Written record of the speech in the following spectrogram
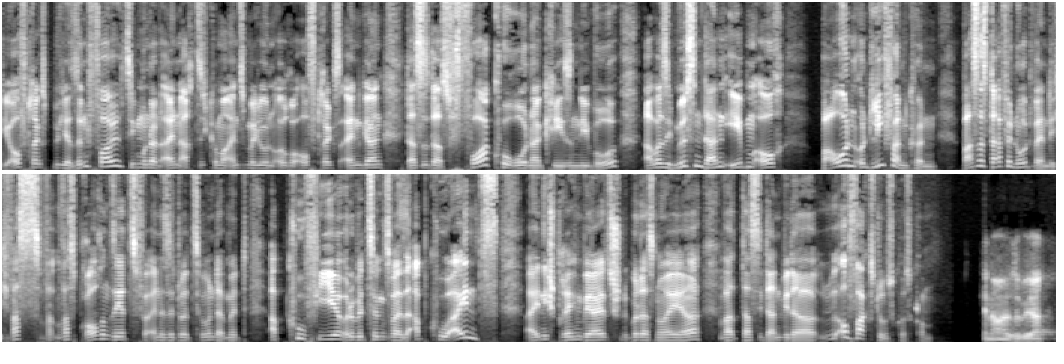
Die Auftragsbücher sind voll, 781,1 Millionen Euro Auftragseingang. Das ist das Vor-Corona-Krisenniveau. Aber Sie müssen dann eben auch bauen und liefern können. Was ist dafür notwendig? Was, was brauchen Sie jetzt für eine Situation, damit ab Q4 oder beziehungsweise ab Q1, eigentlich sprechen wir jetzt schon über das neue Jahr, dass Sie dann wieder auf Wachstumskurs kommen? Genau, also wir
